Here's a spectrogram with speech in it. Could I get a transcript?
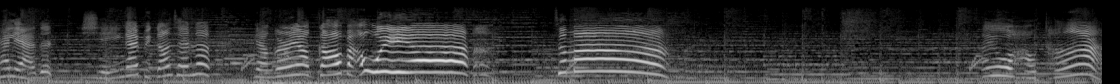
他俩的血应该比刚才那两个人要高吧？喂呀！怎么？哎呦好疼啊！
